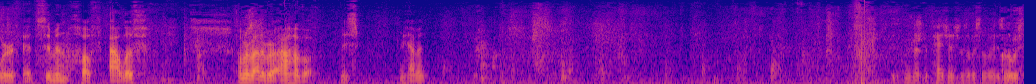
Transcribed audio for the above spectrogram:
We're at Siman Chaf Aleph. Amar Vadabar Ahava. Is- You have it? Isn't that the page isn't always, isn't always,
